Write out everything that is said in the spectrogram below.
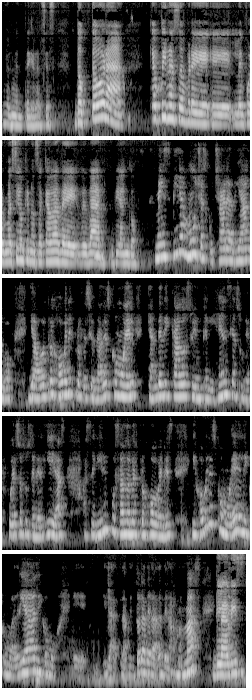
Igualmente, gracias. Doctora, ¿qué opinas sobre eh, la información que nos acaba de, de dar Diango? Me inspira mucho escuchar a Diango y a otros jóvenes profesionales como él que han dedicado su inteligencia, sus esfuerzos, sus energías a seguir impulsando a nuestros jóvenes y jóvenes como él y como Adrián y como eh, la, mentora de, de, las mamás. Gladys.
